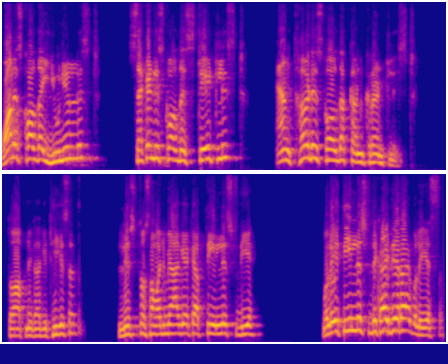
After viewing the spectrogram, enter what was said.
One is called the union list second is called the state list and third is called the concurrent list तो आपने कहा कि ठीक है सर लिस्ट तो समझ में आ गया कि आप तीन लिस्ट दिए। बोले, ये तीन लिस्ट दिखाई दे रहा है? बोले यस सर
